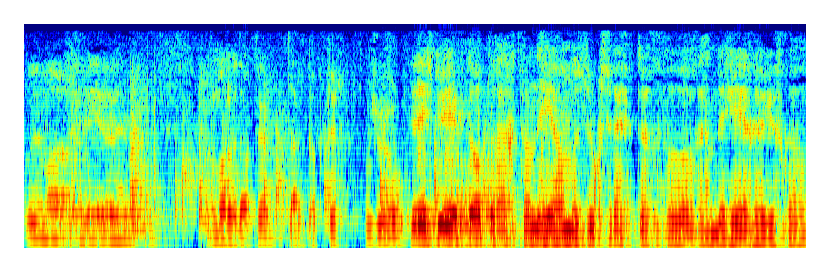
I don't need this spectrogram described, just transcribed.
Goedemorgen, heren. Goedemorgen, dokter. Dag, dokter. Bonjour. Leest u even de opdracht van de heer onderzoeksrechter voor aan de heer, eh, juffrouw.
